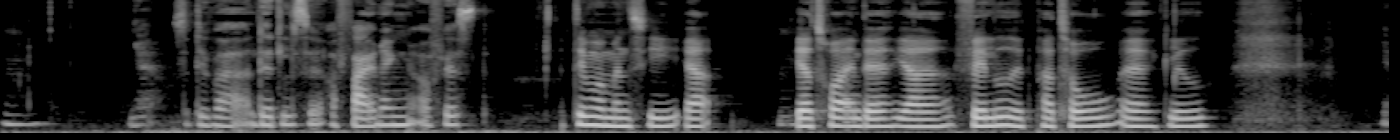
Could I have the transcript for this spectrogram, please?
Mm. Ja, så det var lettelse og fejring og fest? Det må man sige, ja. Mm. Jeg tror endda, jeg fældede et par tårer af glæde. Ja.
